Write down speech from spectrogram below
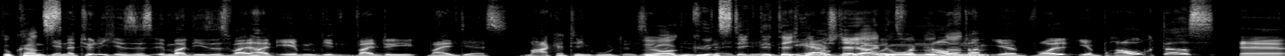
Du kannst Ja, natürlich ist es immer dieses, weil halt eben die, weil du, weil das Marketing gut ist. Ja, Weil das- günstig die Technologie Hersteller uns einholen und verkauft dann- haben, ihr wollt, ihr braucht das äh,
